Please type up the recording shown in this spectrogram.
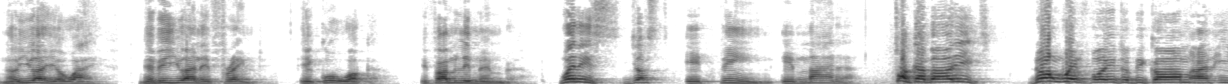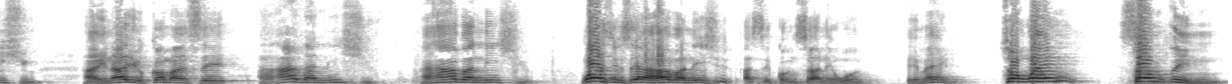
no, you and your wife, maybe you and a friend, a co worker, a family member. When it's just a thing, a matter, talk about it. Don't wait for it to become an issue. And now you come and say, I have an issue. I have an issue. Once you say, I have an issue, that's a concerning one. Amen. So when something,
